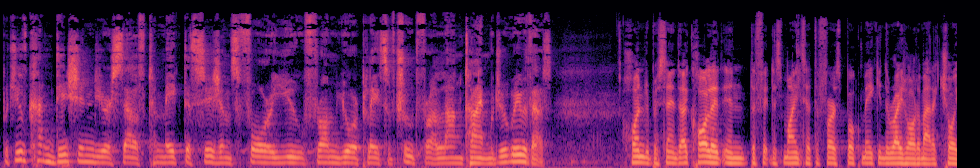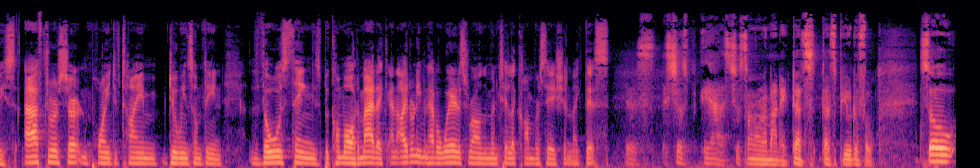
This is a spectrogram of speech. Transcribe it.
but you've conditioned yourself to make decisions for you from your place of truth for a long time. Would you agree with that? Hundred percent. I call it in the fitness mindset, the first book, making the right automatic choice. After a certain point of time doing something, those things become automatic, and I don't even have awareness around them until a conversation like this. Yes, it's just yeah, it's just automatic. That's that's beautiful. So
